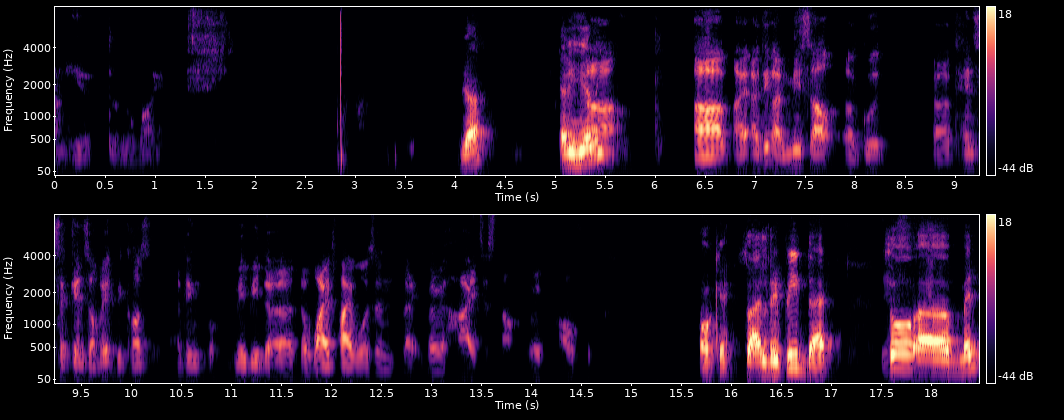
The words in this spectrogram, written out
can't hear. Don't know why. Yeah. Can you hear uh, me? Uh, I, I think I missed out a good uh, 10 seconds of it because I think maybe the, the Wi-Fi wasn't like very high just now, very powerful. Okay, so I'll repeat that. Yes. So uh, many,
